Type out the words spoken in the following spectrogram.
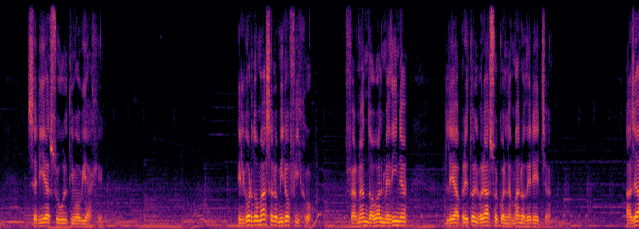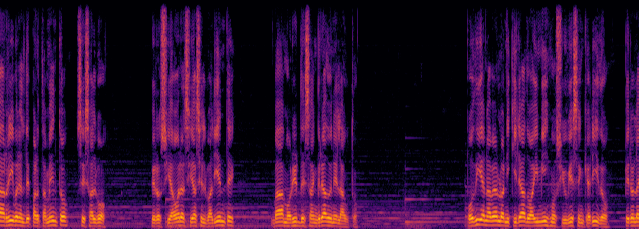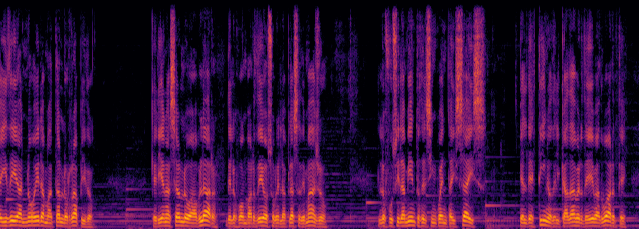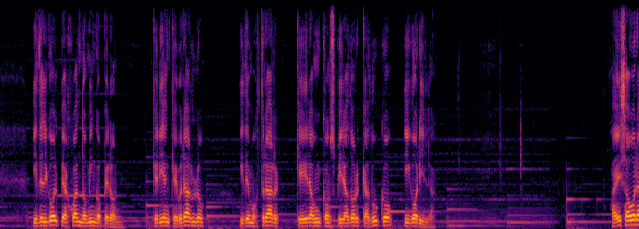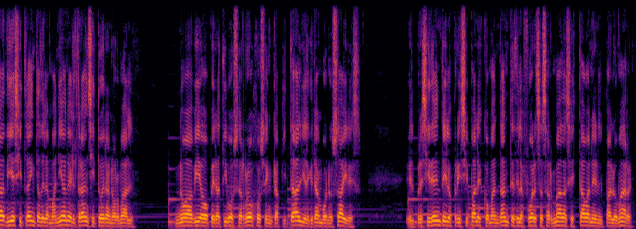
sería su último viaje. El gordo Massa lo miró fijo. Fernando Abal Medina le apretó el brazo con la mano derecha. Allá arriba en el departamento se salvó, pero si ahora se hace el valiente, va a morir desangrado en el auto. Podían haberlo aniquilado ahí mismo si hubiesen querido, pero la idea no era matarlo rápido. Querían hacerlo hablar de los bombardeos sobre la Plaza de Mayo, los fusilamientos del 56, el destino del cadáver de Eva Duarte y del golpe a Juan Domingo Perón. Querían quebrarlo y demostrar que era un conspirador caduco y gorila. A esa hora, 10 y 30 de la mañana, el tránsito era normal. No había operativos cerrojos en Capital y el Gran Buenos Aires. El presidente y los principales comandantes de las Fuerzas Armadas estaban en el Palomar,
